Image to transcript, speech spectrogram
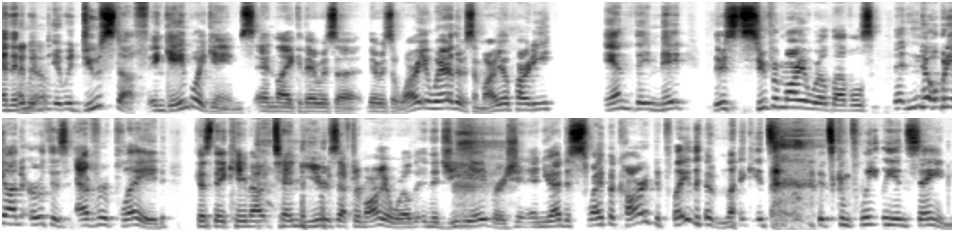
and then I it know. would it would do stuff in Game Boy games. And like there was a there was a WarioWare, there was a Mario Party, and they made there's Super Mario World levels that nobody on earth has ever played because they came out 10 years after Mario World in the GBA version and you had to swipe a card to play them like it's it's completely insane.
